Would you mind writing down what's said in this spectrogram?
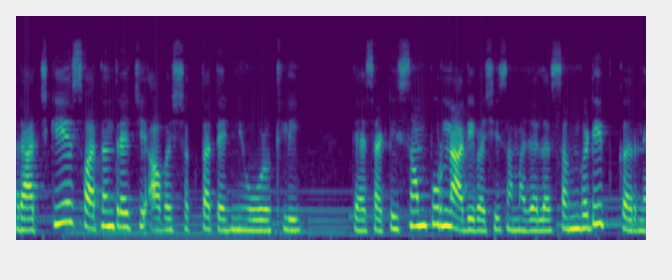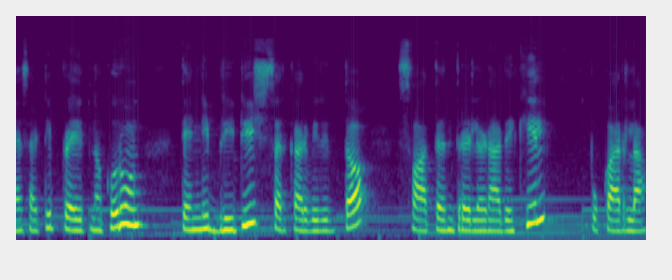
राजकीय स्वातंत्र्याची आवश्यकता त्यांनी ओळखली. त्यासाठी संपूर्ण आदिवासी समाजाला संघटित करण्यासाठी प्रयत्न करून त्यांनी ब्रिटिश सरकारविरुद्ध स्वातंत्र्य लढा देखील पुकारला.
